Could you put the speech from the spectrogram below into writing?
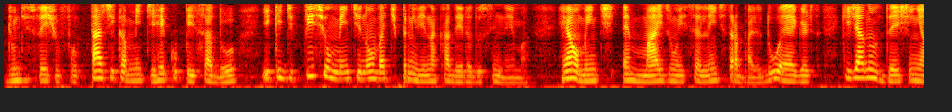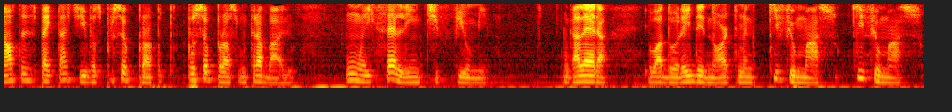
de um desfecho fantasticamente recompensador e que dificilmente não vai te prender na cadeira do cinema. Realmente é mais um excelente trabalho do Eggers que já nos deixa em altas expectativas para o seu, seu próximo trabalho. Um excelente filme. Galera, eu adorei The Northman. Que filmaço, que filmaço.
